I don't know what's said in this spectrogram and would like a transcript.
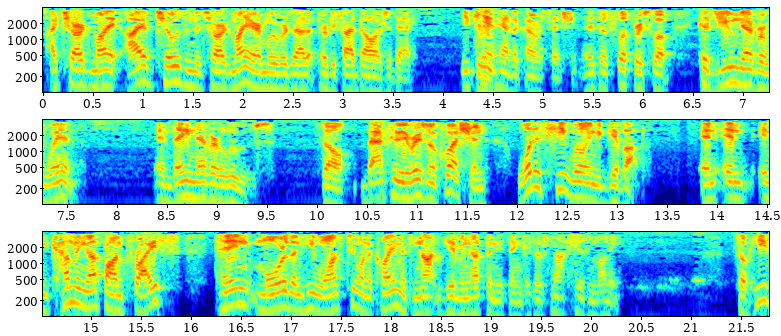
I charge my, I have chosen to charge my air movers out at $35 a day. You can't have the conversation. It's a slippery slope because you never win and they never lose. So back to the original question, what is he willing to give up? And, and in coming up on price, paying more than he wants to on a claim is not giving up anything because it's not his money. So he's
